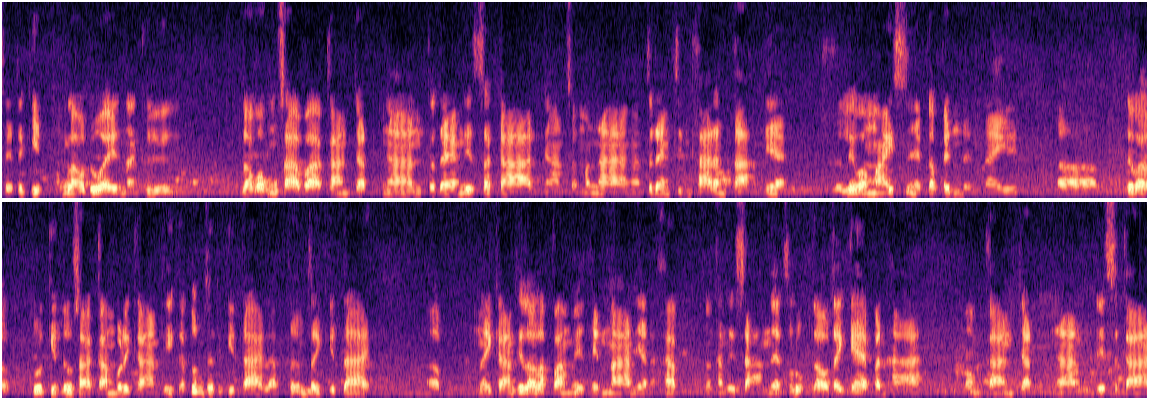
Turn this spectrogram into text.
เศรษฐกิจของเราด้วย นั่นคือ เราก็คงทราบว่าการจัดงานแสดงนิทรรศการงานสัมมนางานแสดงสินค้าต่าง ๆ เนี่ยหรือเรียกว่าไมซ์เนี่ยก็เป็นหนึ่งในเอ่อเรียกว่าธุรกิจหรืออุตสาหกรรมบริการที่กระตุ้นเศรษฐกิจได้และเสริมเศรษฐกิจได้เอ่อในการที่เรารับความคิดเห็นมาเนี่ยนะครับในขั้นที่สามเนี่ยสรุปเราได้แก้ปัญหา ของการจัดงานนิทศการ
